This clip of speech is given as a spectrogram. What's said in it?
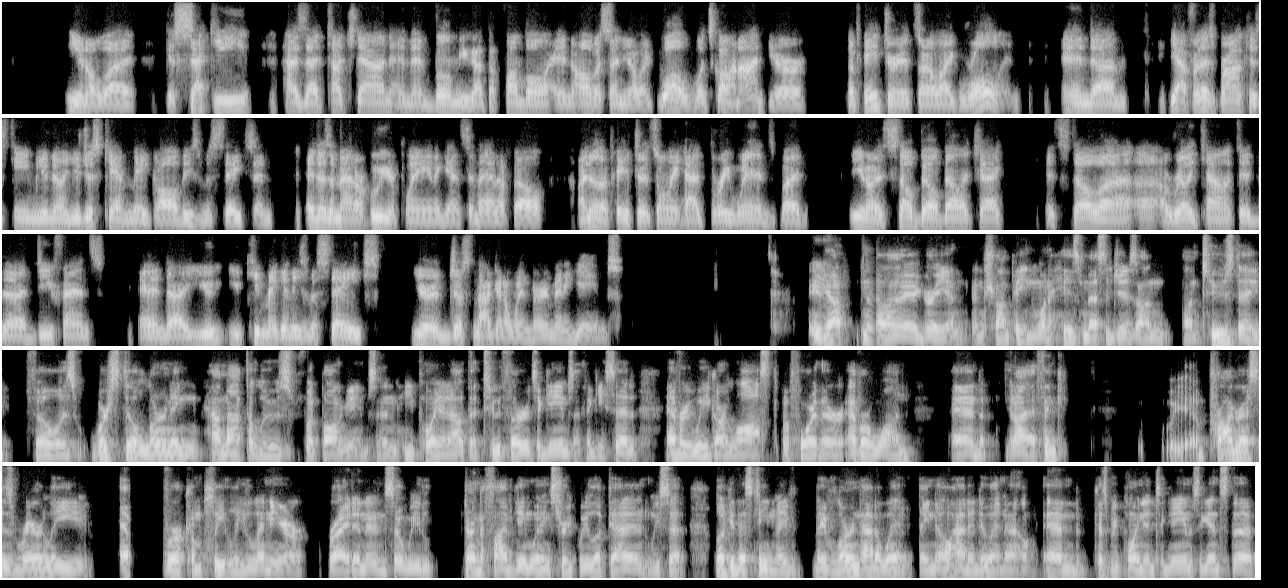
you know, uh, Gesicki has that touchdown, and then boom, you got the fumble, and all of a sudden you're like, whoa, what's going on here? The Patriots are like rolling. And um, yeah, for this Broncos team, you know, you just can't make all these mistakes, and it doesn't matter who you're playing against in the NFL. I know the Patriots only had three wins, but you know, it's still Bill Belichick. It's still a, a really talented uh, defense, and uh, you you keep making these mistakes, you're just not going to win very many games. Yeah, no, I agree. And, and Sean Payton, one of his messages on on Tuesday, Phil, was we're still learning how not to lose football games. And he pointed out that two thirds of games, I think he said, every week are lost before they're ever won. And you know, I think uh, progress is rarely ever completely linear, right? And and so we during the five game winning streak, we looked at it and we said, look at this team. They've they've learned how to win. They know how to do it now. And because we pointed to games against the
